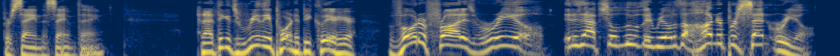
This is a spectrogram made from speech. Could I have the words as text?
for saying the same thing. And I think it's really important to be clear here. Voter fraud is real. It is absolutely real. It is 100% real.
